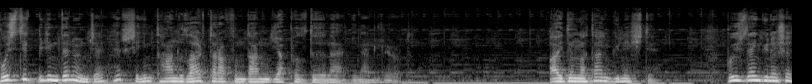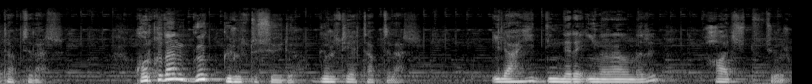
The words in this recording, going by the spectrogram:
Pozitif bilimden önce her şeyin tanrılar tarafından yapıldığına inanılıyordu. Aydınlatan güneşti. Bu yüzden güneşe taptılar. Korkudan gök gürültüsüydü. Gürültüye taptılar. İlahi dinlere inananları hariç tutuyorum.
